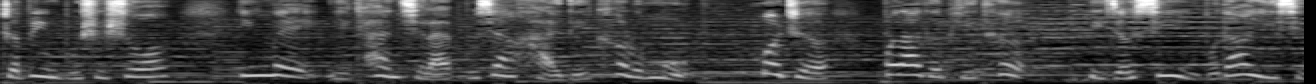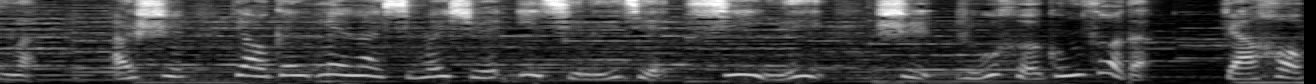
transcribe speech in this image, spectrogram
这并不是说，因为你看起来不像海迪克鲁姆或者布拉德皮特，你就吸引不到异性了，而是要跟恋爱行为学一起理解吸引力是如何工作的，然后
